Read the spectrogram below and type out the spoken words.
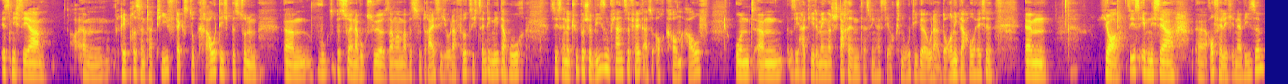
ist nicht sehr ähm, repräsentativ, wächst so krautig bis zu einem ähm, bis zu einer Wuchshöhe, sagen wir mal, bis zu 30 oder 40 Zentimeter hoch. Sie ist eine typische Wiesenpflanze, fällt also auch kaum auf und ähm, sie hat jede Menge Stacheln, deswegen heißt sie auch knotige oder dornige Hauhechel. Ähm, ja, sie ist eben nicht sehr äh, auffällig in der Wiese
